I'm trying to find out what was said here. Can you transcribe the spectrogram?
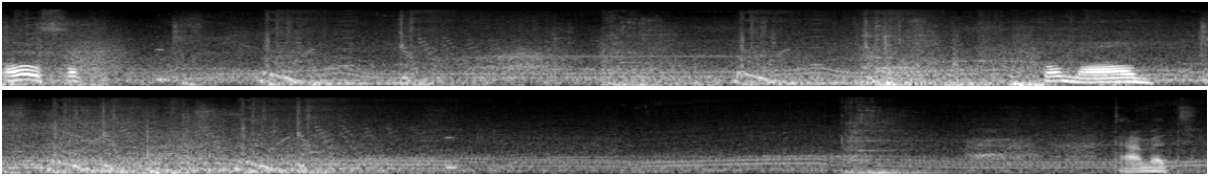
Oh, fuck. Come on. Damn it.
